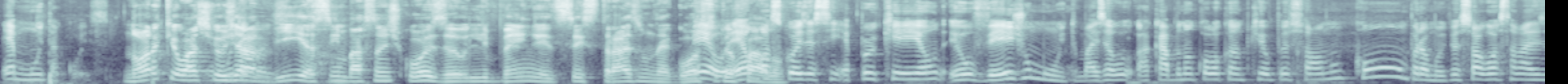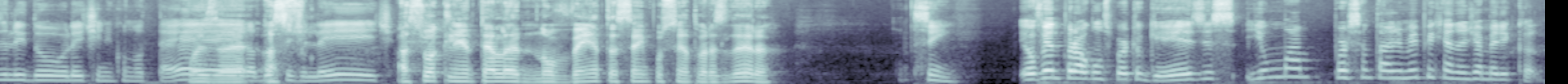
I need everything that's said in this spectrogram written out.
é muita coisa. Na hora que eu acho que eu já coisa. vi, assim, bastante coisa, ele vem, vocês trazem um negócio Meu, que eu é falo. umas coisas assim, é porque eu, eu vejo muito, mas eu acabo não colocando porque o pessoal não compra muito. O pessoal gosta mais ali do leitinho com Nutella, Pois é, doce a de leite. A sua clientela é 90, 100% brasileira? Sim. Eu vendo para alguns portugueses e uma porcentagem bem pequena de americano.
